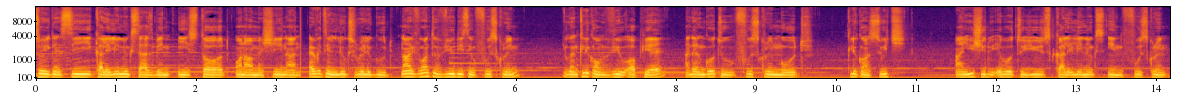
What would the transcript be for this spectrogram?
So you can see Kali Linux has been installed on our machine and everything looks really good. Now if you want to view this in full screen, you can click on view up here and then go to full screen mode, click on switch and you should be able to use Kali Linux in full screen.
